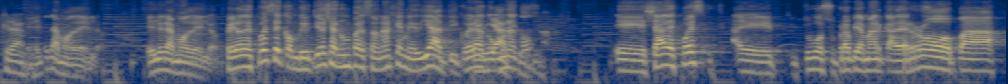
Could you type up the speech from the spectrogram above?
Claro. Él era modelo. Él era modelo. Pero después se convirtió ya en un personaje mediático. Era como una cosa. eh, ya después eh, tuvo su propia marca de ropa.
